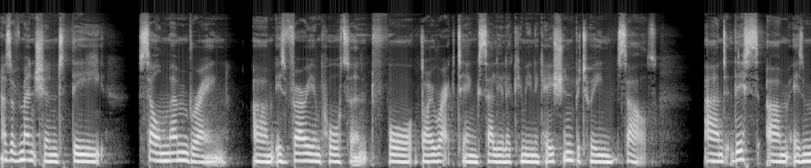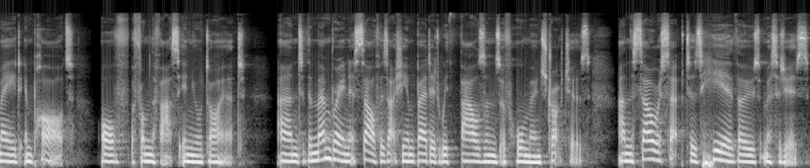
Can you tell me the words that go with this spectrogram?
as I've mentioned, the cell membrane um, is very important for directing cellular communication between cells. And this um, is made in part of from the fats in your diet. And the membrane itself is actually embedded with thousands of hormone structures. And the cell receptors hear those messages.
